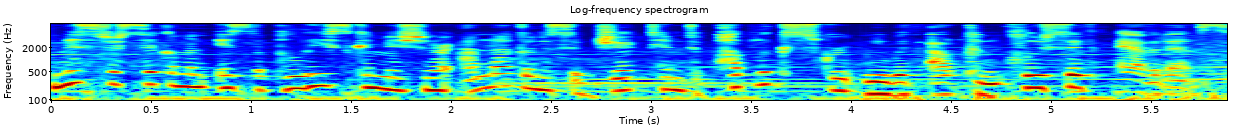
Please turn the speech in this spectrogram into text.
Mr. Sickleman is the police commissioner. I'm not going to subject him to public scrutiny without conclusive evidence.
